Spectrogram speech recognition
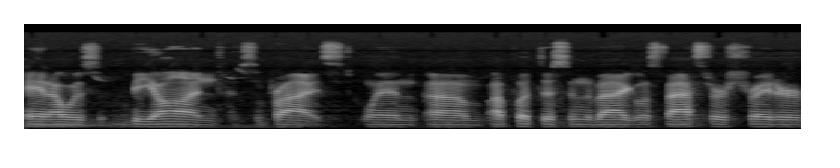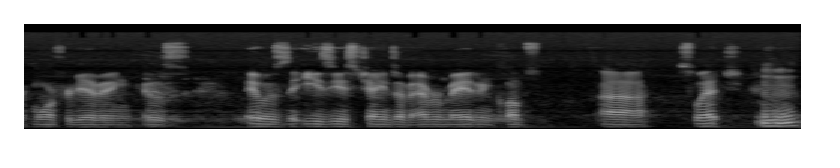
And I was beyond surprised when um, I put this in the bag. It was faster, straighter, more forgiving. It was, it was the easiest change I've ever made in club uh, switch Mhm.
